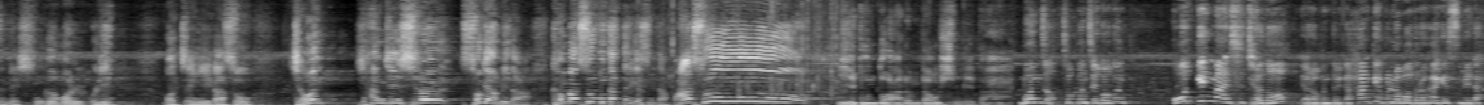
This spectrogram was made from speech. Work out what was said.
가슴에 심금을 울린 멋쟁이 가수 전향진 씨를 소개합니다. 큰 박수 부탁드리겠습니다. 박수! 이분도 아름다우십니다. 먼저 첫 번째 곡은 옷깃만 스쳐도 여러분들과 함께 불러보도록 하겠습니다.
